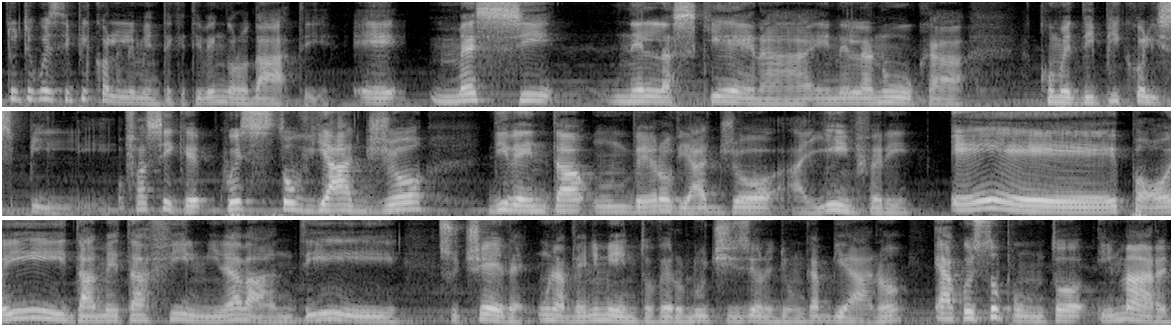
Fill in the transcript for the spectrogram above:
Tutti questi piccoli elementi che ti vengono dati e messi nella schiena e nella nuca come dei piccoli spilli fa sì che questo viaggio diventa un vero viaggio agli inferi e poi da metà film in avanti succede un avvenimento, ovvero l'uccisione di un gabbiano, e a questo punto il mare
